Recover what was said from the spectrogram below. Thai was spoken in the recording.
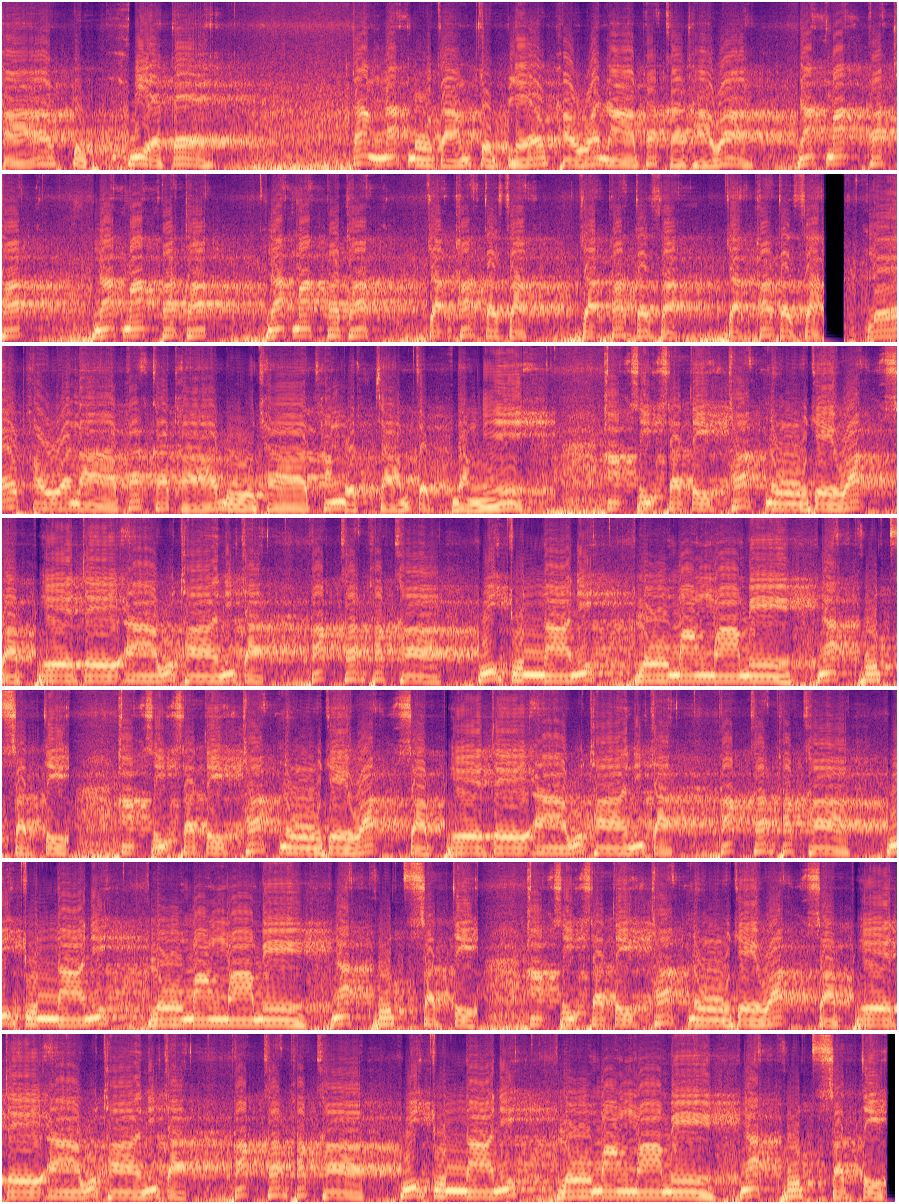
ถาปลุกเบี้ยแก้ ตั้งนะโมสามจบแล้วภาวนาพระคาถาว่านะมะพะทะนะมะพะทะนะมะพะทะจะพระกษะจะพระกษะจะพระกษะแล้วภาวนาพระคาถาบูชาทั้งหมดสามจบดังนี้อสิสติทะนูเจวะ สัพเพเตอาวุธานิจะ พักคะพักคาวิจุนนานิโลมังมาเมนะพุทธสติอสิสติทะนูเจวะ สัพเพเตอาวุธานิจะพักคะพักคาวิจุนนานิโลมังมาเมนะพุทธสติอสิสติทะนูเจวะ สัพเพเตอาวุธานิจะพักคะพักคาวิจุนนานิ โลมังมาเมนะพุทธสติ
